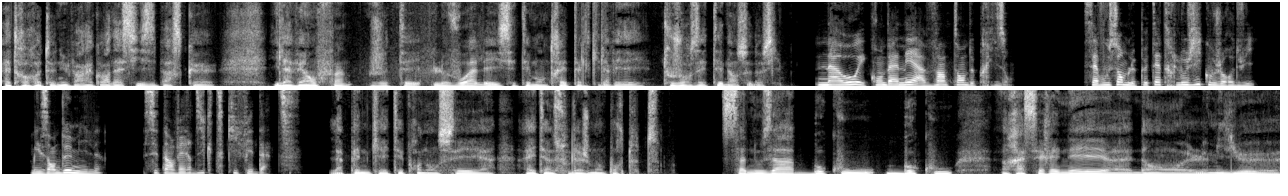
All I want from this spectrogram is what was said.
être retenue par la cour d'assises parce que il avait enfin jeté le voile et il s'était montré tel qu'il avait toujours été dans ce dossier. Nao est condamné à 20 ans de prison. Ça vous semble peut-être logique aujourd'hui, mais en 2000, c'est un verdict qui fait date. La peine qui a été prononcée a été un soulagement pour toutes. Ça nous a beaucoup, beaucoup rassérénés euh, dans le milieu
